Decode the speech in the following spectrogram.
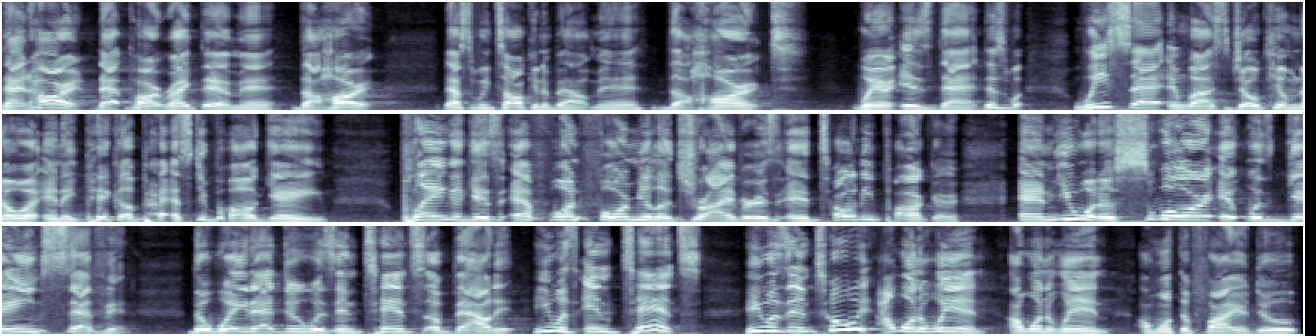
that heart, that part right there, man. The heart. That's what we talking about, man. The heart. Where is that? This is what we sat and watched Joakim Noah in a pickup basketball game playing against F1 Formula drivers and Tony Parker, and you would have swore it was game seven. The way that dude was intense about it. He was intense. He was into it. I want to win. I want to win. I want the fire, dude.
